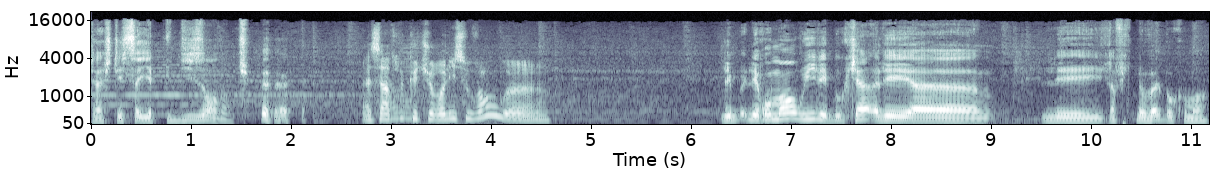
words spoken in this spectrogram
J'ai acheté ça il y a plus de 10 ans, donc Ah, c'est un Ah truc que tu relis souvent ou euh les, les romans, oui, les bouquins, les euh, les graphic novels beaucoup moins.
